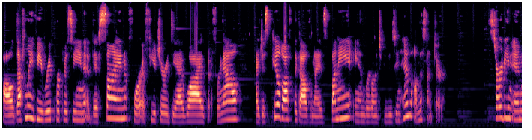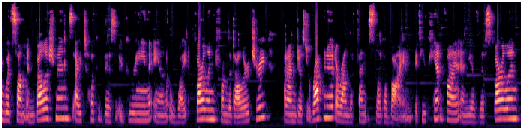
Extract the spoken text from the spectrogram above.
I'll definitely be repurposing this sign for a future DIY, but for now, I just peeled off the galvanized bunny and we're going to be using him on the center. Starting in with some embellishments, I took this green and white garland from the Dollar Tree and I'm just wrapping it around the fence like a vine. If you can't find any of this garland,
